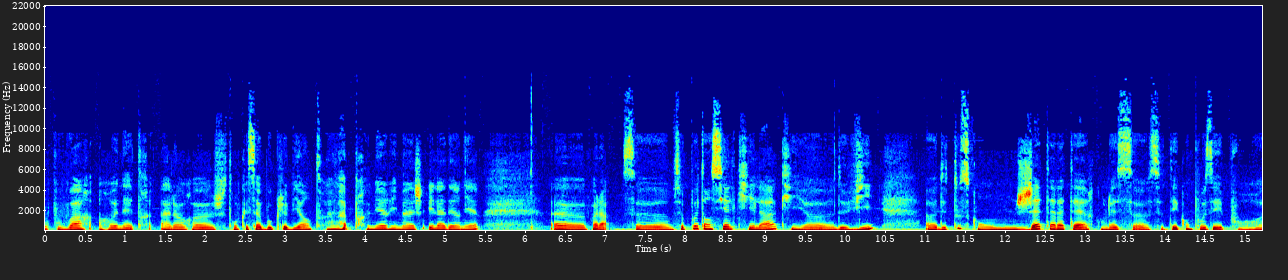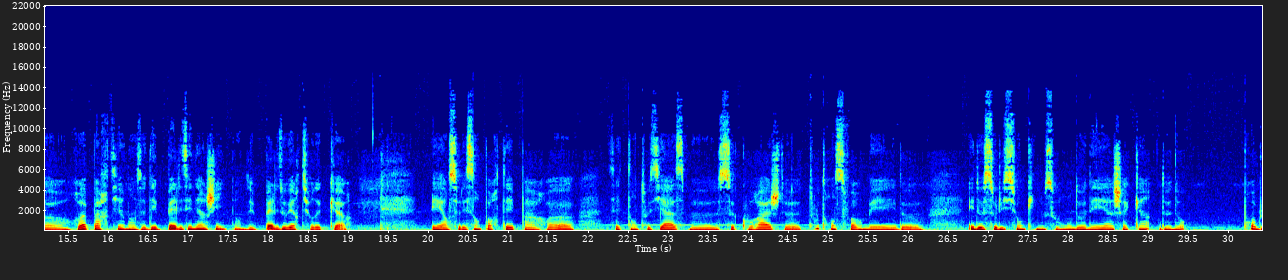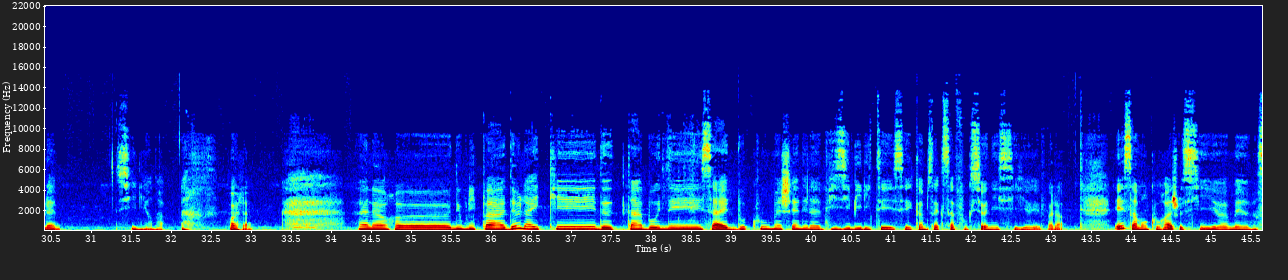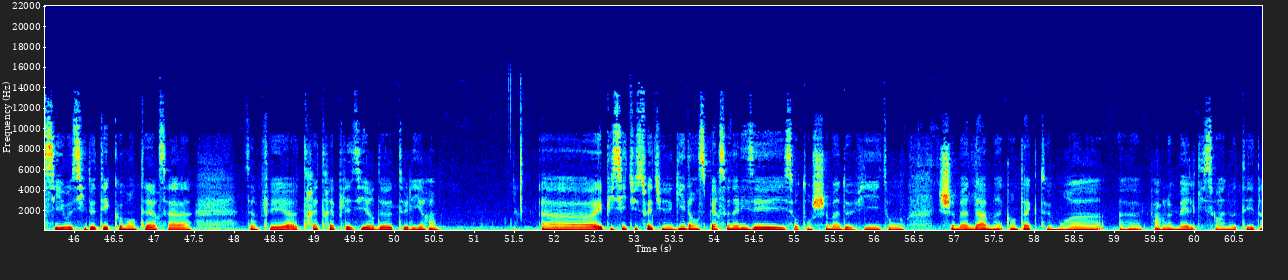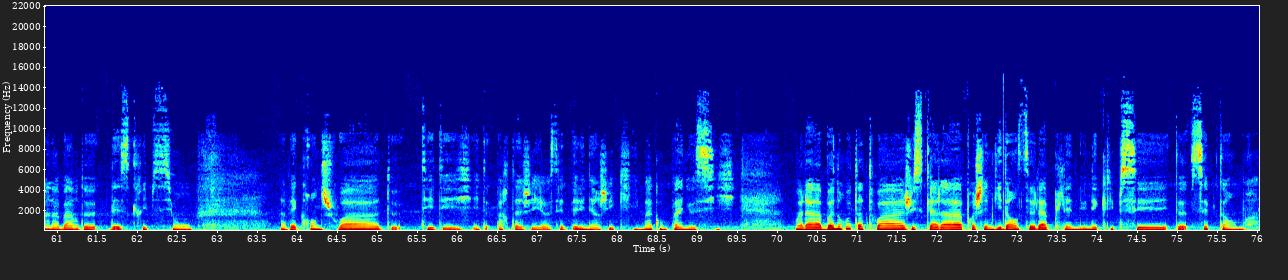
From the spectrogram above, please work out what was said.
pour pouvoir renaître. Alors euh, je trouve que ça boucle bien entre ma première image et la dernière. Euh, voilà, ce, potentiel qui est là, qui euh, de vie, de tout ce qu'on jette à la terre, qu'on laisse se décomposer pour repartir dans des belles énergies, dans des belles ouvertures de cœur, et en se laissant porter par cet enthousiasme, ce courage de tout transformer et de solutions qui nous seront données à chacun de nos s'il y en a. voilà. Alors, euh, n'oublie pas de liker, de t'abonner, ça aide beaucoup ma chaîne et la visibilité. C'est comme ça que ça fonctionne ici, et voilà. Et ça m'encourage aussi. Euh, merci aussi de tes commentaires, ça, ça me fait euh, très très plaisir de te lire. Euh, et puis si tu souhaites une guidance personnalisée sur ton chemin de vie, ton chemin d'âme, contacte-moi euh, par le mail qui sera noté dans la barre de description. Avec grande joie de t'aider et de partager euh, cette belle énergie qui m'accompagne aussi. Voilà, bonne route à toi jusqu'à la prochaine guidance de la pleine lune éclipsée de septembre.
